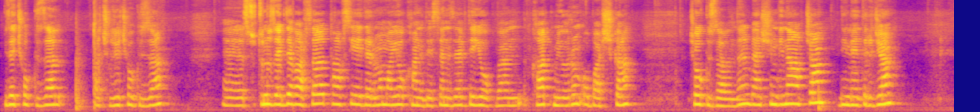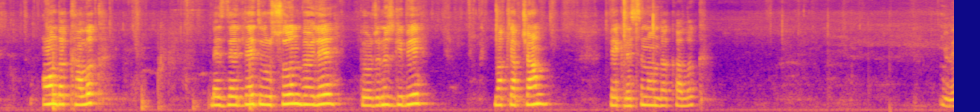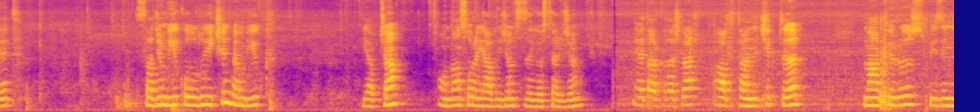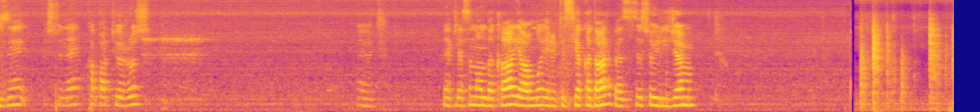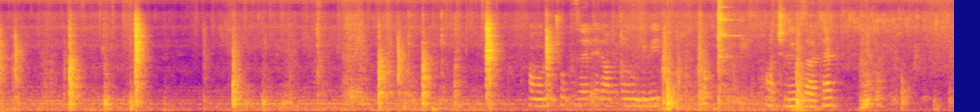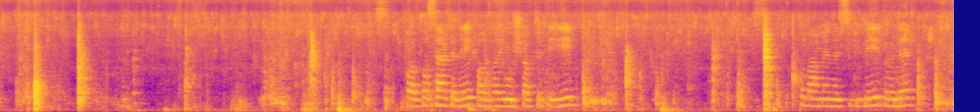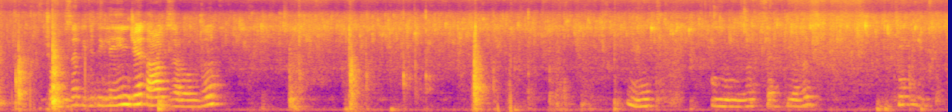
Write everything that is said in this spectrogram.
Bize çok güzel açılıyor, çok güzel. E, sütünüz evde varsa tavsiye ederim ama yok hani deseniz evde yok. Ben katmıyorum, o başka. Çok güzeldi. Ben şimdi ne yapacağım? Dinlendireceğim. 10 dakikalık bezelde dursun. Böyle gördüğünüz gibi nak yapacağım. Beklesin 10 dakikalık. Evet. Sacım büyük olduğu için ben büyük yapacağım. Ondan sonra yağlayacağım size göstereceğim. Evet arkadaşlar 6 tane çıktı. Ne yapıyoruz? Bizimizi üstüne kapatıyoruz. Evet. Beklesin 10 dakika yağımı eritesiye kadar ben size söyleyeceğim. Hamuru çok güzel el attığım gibi açılıyor zaten. Fazla sert de değil, fazla yumuşak da değil. Kulağı memesi gibi böyle çok güzel. Bir de dileyince daha güzel oldu. Evet. Unumuzu serpiyoruz. Ki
